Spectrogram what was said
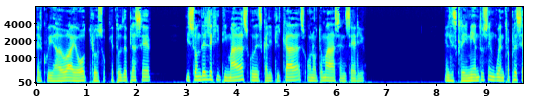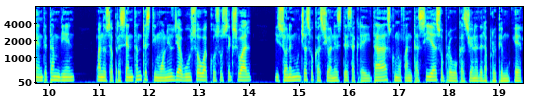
el cuidado de otros objetos de placer, y son deslegitimadas o descalificadas o no tomadas en serio. El descreimiento se encuentra presente también cuando se presentan testimonios de abuso o acoso sexual y son en muchas ocasiones desacreditadas como fantasías o provocaciones de la propia mujer.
